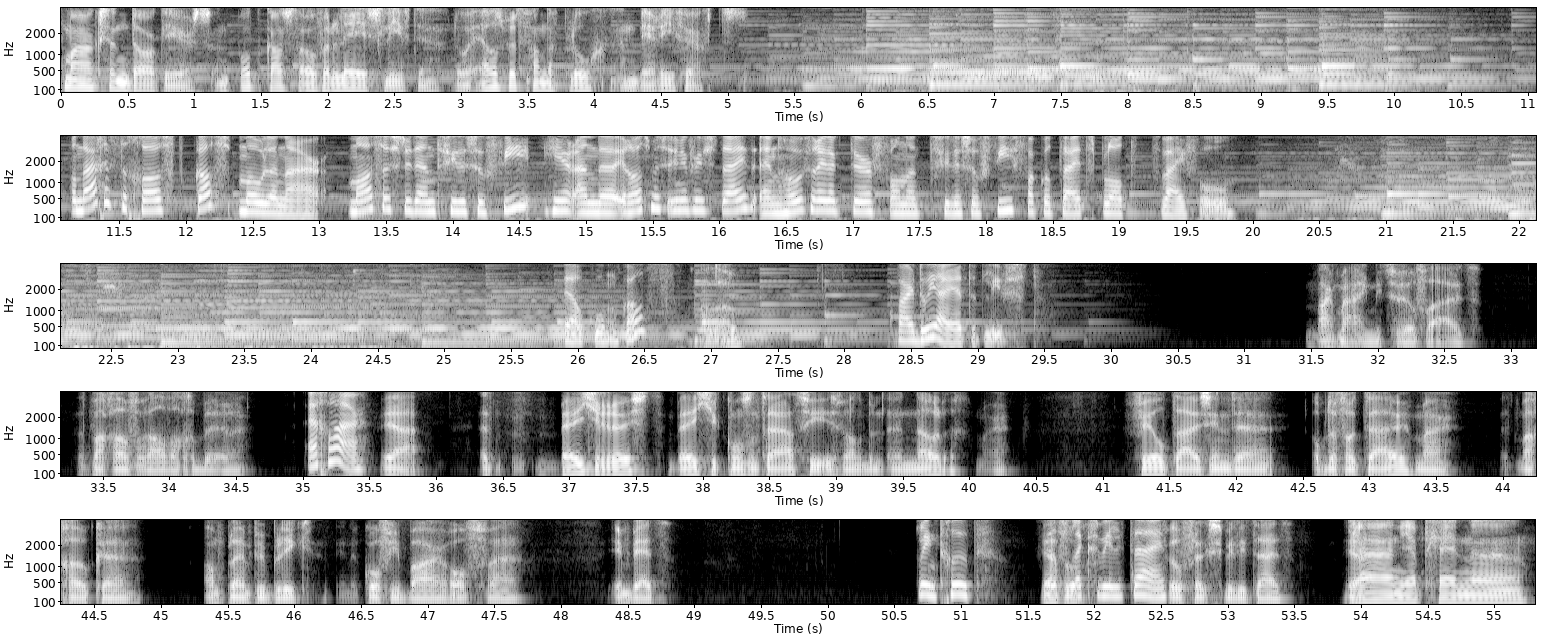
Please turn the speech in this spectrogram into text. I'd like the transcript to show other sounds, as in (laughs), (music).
Bookmarks en Dog Ears, een podcast over leesliefde door Elsbeth van der Ploeg en Berry Vugts. Vandaag is de gast Cas Molenaar, masterstudent filosofie hier aan de Erasmus Universiteit en hoofdredacteur van het filosofie faculteitsblad Twijfel. Welkom Cas. Hallo. Waar doe jij het het liefst? Maakt me eigenlijk niet zo heel veel uit. Het mag overal wel gebeuren. Echt waar? Ja, het, een beetje rust, een beetje concentratie is wel eh, nodig. Maar veel thuis in de, op de fauteuil. Maar het mag ook uh, en plein publiek in de koffiebar of uh, in bed. Klinkt goed. Veel Ja, flexibiliteit. Veel flexibiliteit. Ja. Ja. en je hebt geen, eh,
